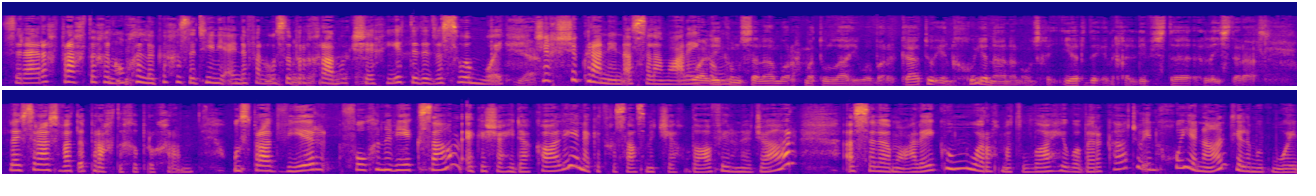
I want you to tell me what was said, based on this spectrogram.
Dis regtig pragtig en ongelukkig is dit hier aan die einde van ons program. Ek Sheikh, weet dit was so mooi. Ja. Sheikh, shukran en assalamu Wa alaykum. alaykum salaam wa rahmatullahi wa barakatuh en goeienaand aan ons geëerde en geliefde luisteraars. Luisteraars, wat 'n pragtige program. Ons praat weer volgende week saam. Ek is Shahida Kali en ek het gesels met Sheikh Dafir Najjar. Assalamu alaykum wa rahmatullahi wa barakatuh en goeienaand. Julle moet mooi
